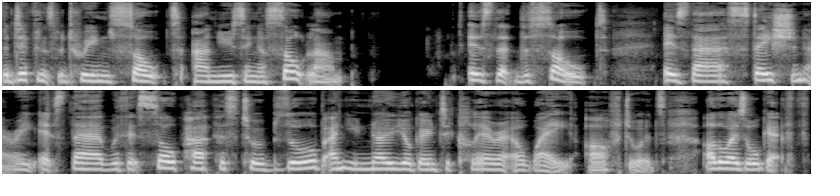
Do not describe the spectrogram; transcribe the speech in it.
the difference between salt and using a salt lamp is that the salt is there stationary. It's there with its sole purpose to absorb, and you know you're going to clear it away afterwards. Otherwise, it'll get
